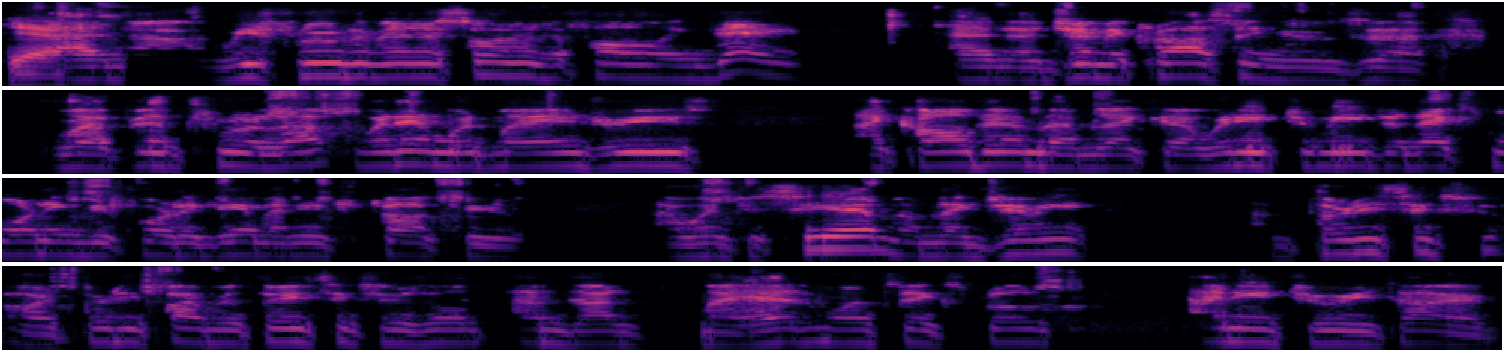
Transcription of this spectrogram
Yeah. And uh, we flew to Minnesota the following day. And uh, Jim McCrossin, who's uh, who I've been through a lot with him with my injuries, I called him. I'm like, uh, we need to meet the next morning before the game. I need to talk to you. I went to see him. I'm like, Jimmy, I'm 36 or 35 or 36 years old. I'm done. My head wants to explode. I need to retire.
